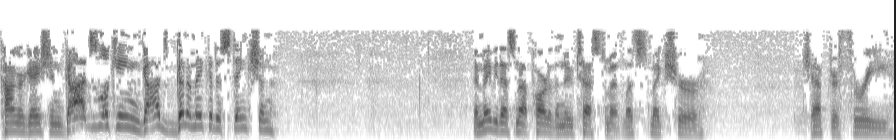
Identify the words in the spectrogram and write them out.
congregation, God's looking, God's going to make a distinction. And maybe that's not part of the New Testament. Let's make sure. Chapter 3.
